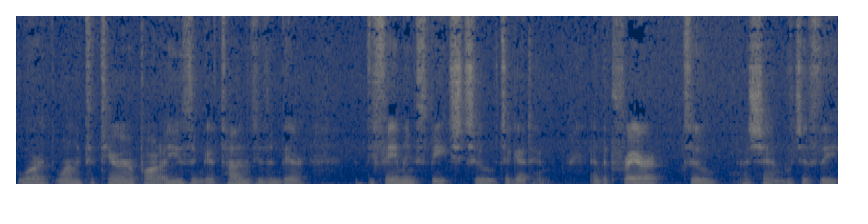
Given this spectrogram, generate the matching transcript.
who are wanting to tear him apart are using their tongues, using their defaming speech to, to get him. And the prayer to Hashem, which is the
